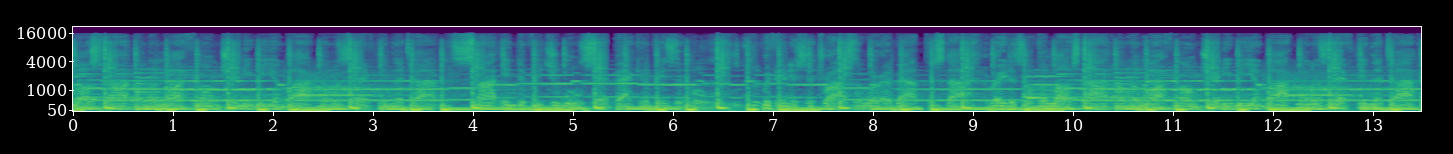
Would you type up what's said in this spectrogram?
lost art on a lifelong journey we embark. No one's left in the dark. Smart individuals, setback invincibles. We finished the drive, so we're about to start. Raiders of the lost art on a lifelong journey we embark. No one's left in the dark.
